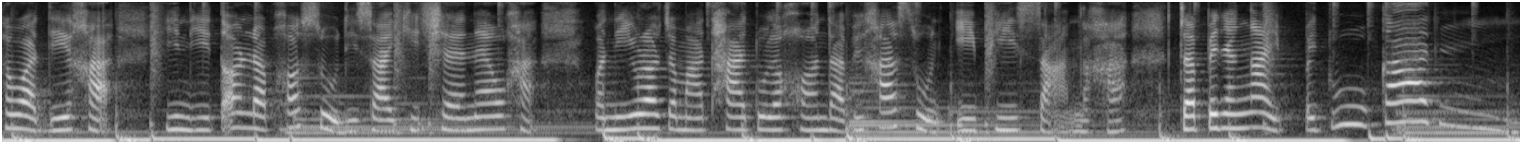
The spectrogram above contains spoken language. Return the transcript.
สวัสดีค่ะ ยินดีต้อนรับเข้าสู่ Design Kit Channel ค่ะ วันนี้เราจะมาทายตัวละครดาบพิฆาตศูนย์ EP 3 นะคะ จะเป็นยังไงไปดูกัน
